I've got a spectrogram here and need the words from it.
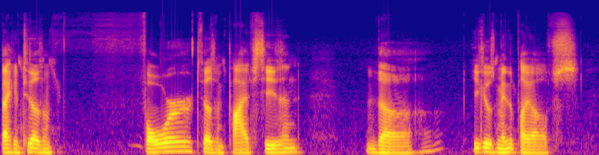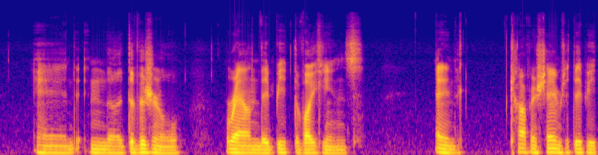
back in 2004, 2005 season, the Eagles made the playoffs, and in the divisional round, they beat the Vikings, and in the conference championship, they beat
